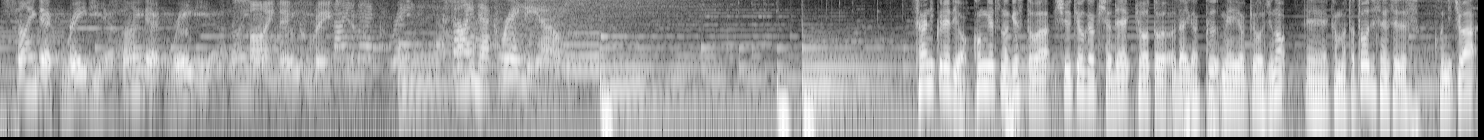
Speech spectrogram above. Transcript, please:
Cynic Radio. Cynic Radio. Cynic Radio. Cynic Radio. サーニックレディオ。今月のゲストは宗教学者で京都大学名誉教授の、えー、鎌田東司先生です。こんにちは。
